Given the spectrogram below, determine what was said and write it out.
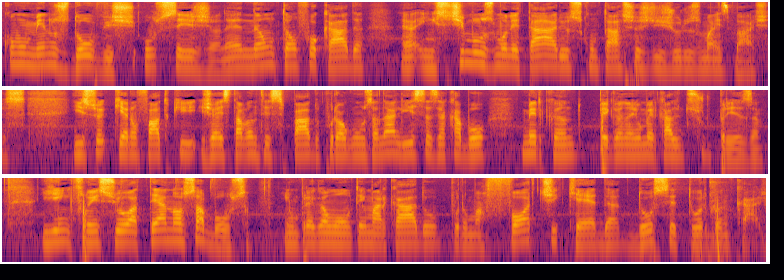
como menos dovish, ou seja, né, não tão focada né, em estímulos monetários com taxas de juros mais baixas. Isso que era um fato que já estava antecipado por alguns analistas e acabou mercando, pegando aí o mercado de surpresa e influenciou até a nossa bolsa em um pregão ontem marcado por uma forte queda do setor bancário.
